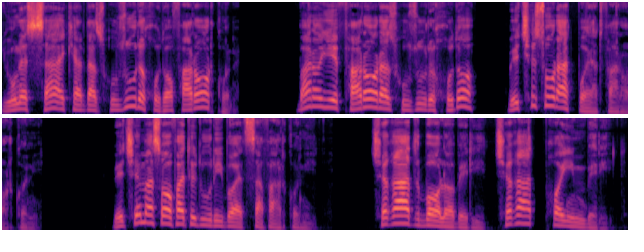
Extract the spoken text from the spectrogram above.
یونس سعی کرد از حضور خدا فرار کنه. برای فرار از حضور خدا به چه سرعت باید فرار کنید؟ به چه مسافت دوری باید سفر کنید؟ چقدر بالا برید؟ چقدر پایین برید؟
